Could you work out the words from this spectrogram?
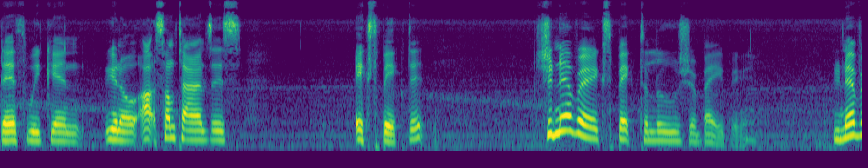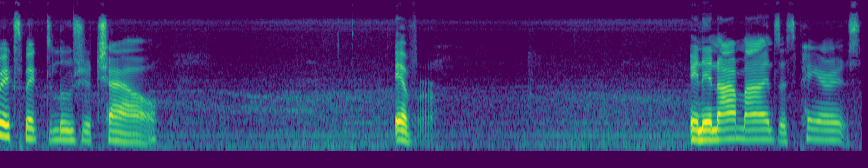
death we can, you know, uh, sometimes it's expected. You never expect to lose your baby. You never expect to lose your child ever. And in our minds as parents,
